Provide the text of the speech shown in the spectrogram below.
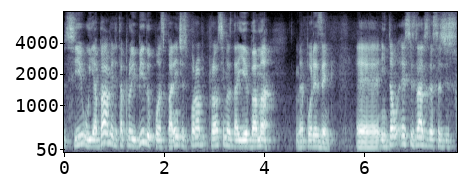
se o Yabama está proibido com as parentes próximas da Yebama, né? por exemplo. É, então, esses lados dessas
